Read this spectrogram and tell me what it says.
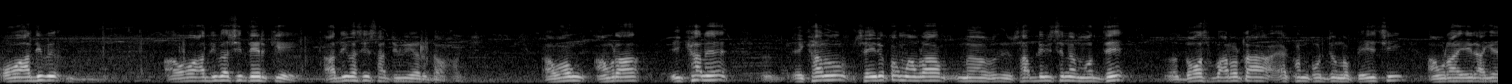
ও আদিবা- ও আদিবাসীদেরকে আদিবাসী সার্টিফিকেট দেওয়া হচ্ছে এবং আমরা এখানে, এখানেও সেই রকম আমরা সাব ডিভিশনের মধ্যে দশ বারোটা এখন পর্যন্ত পেয়েছি। আমরা এর আগে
